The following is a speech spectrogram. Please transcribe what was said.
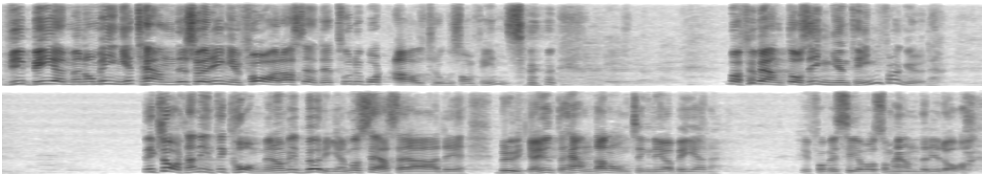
vi ber men om inget händer så är det ingen fara, så det tog du bort all tro som finns. Bara förvänta oss ingenting från Gud. Det är klart han inte kommer om vi börjar med att säga så här, ah, det brukar ju inte hända någonting när jag ber. Vi får väl se vad som händer idag.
